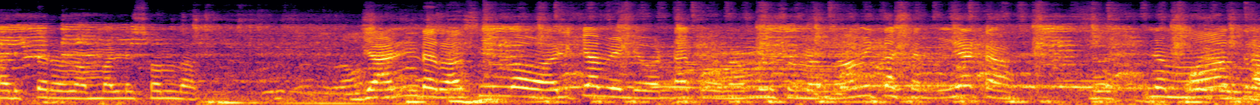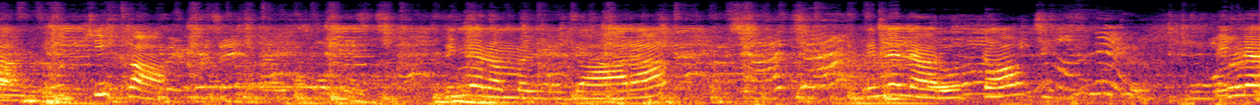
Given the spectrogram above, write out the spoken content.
അടുത്തത് നമ്മളുടെ സ്വന്തം. രണ്ട് റസിംഗ വലിക്കാൻ വേണ്ടി ഉണ്ടാക്കുന്നത് നമ്മൾ സ്വന്തം നാമിക്കശൻ കേട്ടാ പിന്നെ മാത്രം ഉച്ചിക്ക പിന്നെ നമ്മളുടെ ഗാറ. പിന്നെ നറൂട്ടോ. പിന്നെ പിന്നെ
